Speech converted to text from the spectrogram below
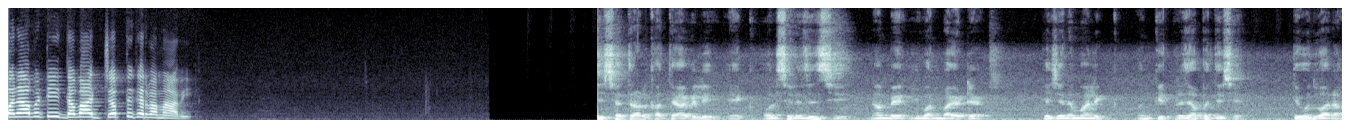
બનાવટી દવા જપ્ત કરવામાં આવી. છેતરાલ ખાતે આવેલી એક હોલસેલ એજન્સી નામે યુવાન બાયોટેક, કે જેના માલિક અંકિત પ્રજાપતિ છે, તેઓ દ્વારા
